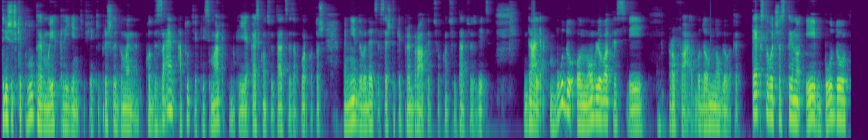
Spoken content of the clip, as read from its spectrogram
Трішечки плутає моїх клієнтів, які прийшли до мене по дизайн, а тут якийсь маркетинг і якась консультація за Upwork. Тож мені доведеться все ж таки прибрати цю консультацію звідси. Далі буду оновлювати свій профайл, буду оновлювати текстову частину і буду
